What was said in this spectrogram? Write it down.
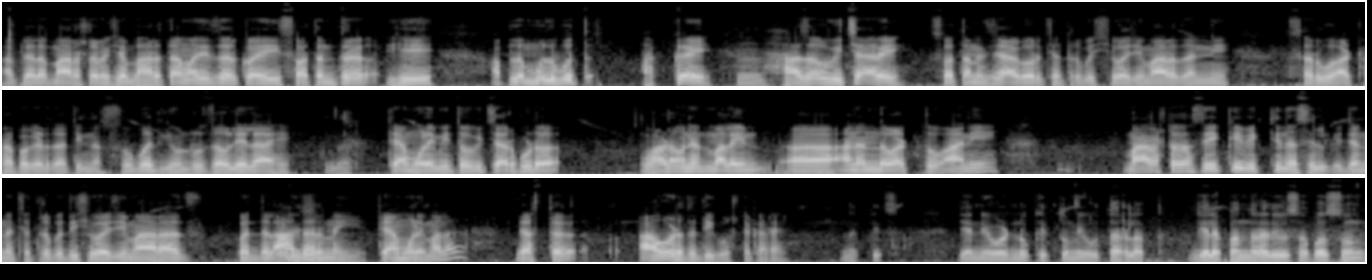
आपल्याला महाराष्ट्रापेक्षा भारतामध्ये जर काही स्वातंत्र्य हे आपलं मूलभूत हक्क आहे हं. जो विचार आहे स्वतंत्राच्या अगोदर छत्रपती शिवाजी महाराजांनी सर्व अठरा पगड जातींना सोबत घेऊन रुजवलेला आहे त्यामुळे मी तो विचार पुढं वाढवण्यात मला आनंद वाटतो आणि महाराष्ट्रात असं एकही व्यक्ती नसेल की ज्यांना छत्रपती शिवाजी महाराज बद्दल आदर नाही आहे त्यामुळे मला जास्त आवडतं ती गोष्ट करायला. नक्कीच. या निवडणुकीत तुम्ही उतरलात. गेल्या पंधरा दिवसापासून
